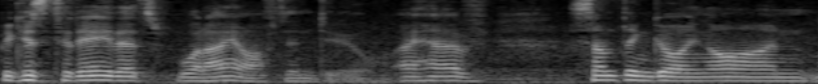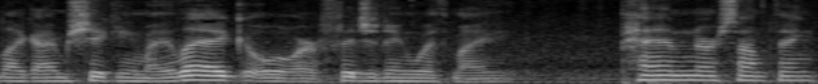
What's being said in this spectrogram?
because today that's what I often do. I have something going on, like I'm shaking my leg or fidgeting with my pen or something,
